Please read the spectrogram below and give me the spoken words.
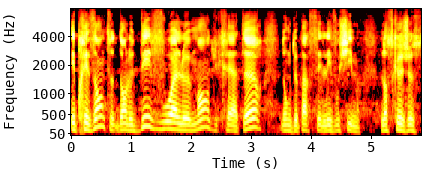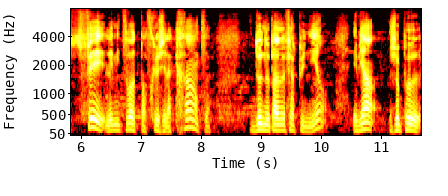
est présente dans le dévoilement du Créateur, donc de par ses levushim. Lorsque je fais les mitzvot parce que j'ai la crainte de ne pas me faire punir, eh bien, je peux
